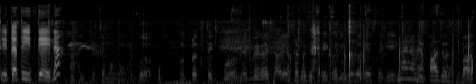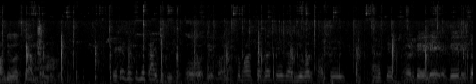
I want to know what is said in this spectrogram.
ते तर ते इथे आहे ना? हां इथे समोर बघा. ब- प्रत्येक वेगवेगळ्या शाळेत सगळं तिथे. एका दिवसासाठी असते की नाही नाही नाही पाच दिवस असते, पाच दिवस कॅम्प हां. असतो त्याच्यात तुम्ही काय शिकले हो हो, ते पण तुम्हाला सगळं ते रिव्हर क्रॉसिंग ते डेली डेलीचं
